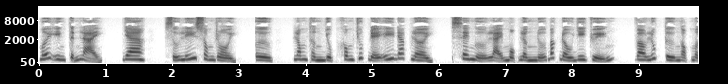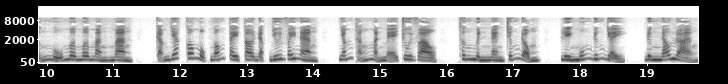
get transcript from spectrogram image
mới yên tĩnh lại, gia, xử lý xong rồi, ừ, Long thần dục không chút để ý đáp lời, xe ngựa lại một lần nữa bắt đầu di chuyển, vào lúc từ Ngọc Mẫn ngủ mơ mơ màng màng, cảm giác có một ngón tay to đặt dưới váy nàng, nhắm thẳng mạnh mẽ chui vào, thân mình nàng chấn động, liền muốn đứng dậy, đừng náo loạn,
